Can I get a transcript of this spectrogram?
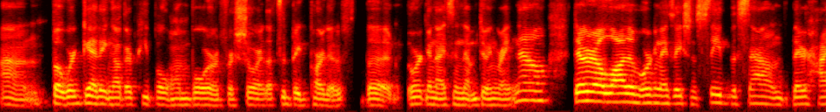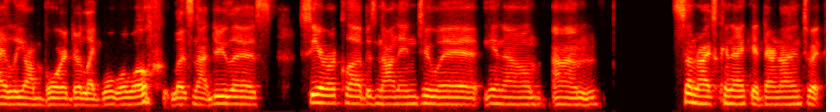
um, but we're getting other people on board for sure. That's a big part of the organizing that I'm doing right now. There are a lot of organizations, Save the Sound, they're highly on board. They're like, whoa, whoa, whoa, let's not do this. Sierra Club is not into it, you know. Um, Sunrise Connecticut, they're not into it.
